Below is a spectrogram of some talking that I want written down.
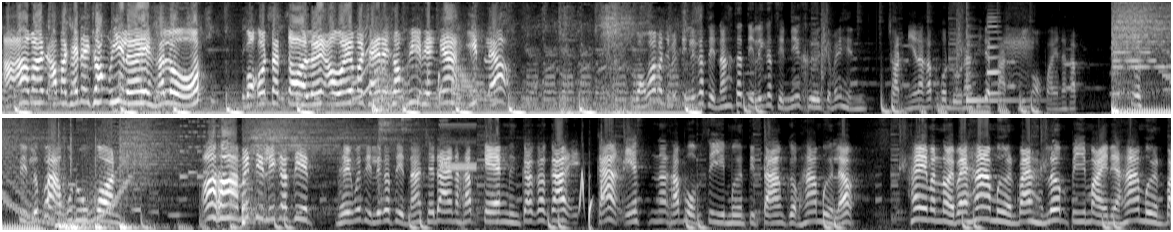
เอาเอามาเอามาใช้ในช่องพี่เลยฮัลโหลบอกคนตัดต่อเลยเอาไว้มาใช้ในช่องพี่เพลงเนี้ยยิบแล้วหวังว่ามันจะไม่ติดลิขสิทธิ์นะถ้าติดลิขสิทธิ์นี่คือจะไม่เห็นช็อตนี้นะครับคนดูนะพี่จะตัดทิ้งออกไปนะครับติดหรือเปล่ากูดูก่อนอ่าฮะไม่ติดลิขสิทธิ์เพลงไม่ติดลิขสิทธิ์นะใช้ได้นะครับ แกง 1 9 9 9 9 S นะครับผม40,000 ติดตามเกือบ 50,000 แล้ว ให้มันหน่อยไป50,000ไป เริ่มปีใหม่เนี่ย50,000ไป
